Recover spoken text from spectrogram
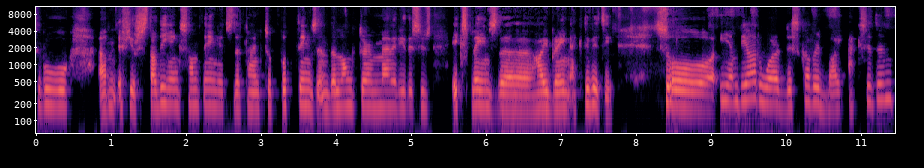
through. Um, if you're studying something, it's the time to put things in the long-term memory. This is explains the high brain activity. So EMDR were discovered by accident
